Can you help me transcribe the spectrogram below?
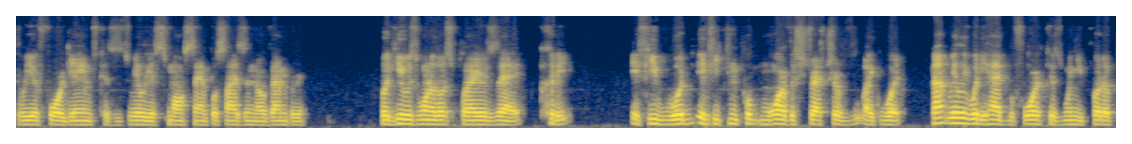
three or four games because it's really a small sample size in November, but he was one of those players that could, if he would, if he can put more of a stretch of like what, not really what he had before, because when you put up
